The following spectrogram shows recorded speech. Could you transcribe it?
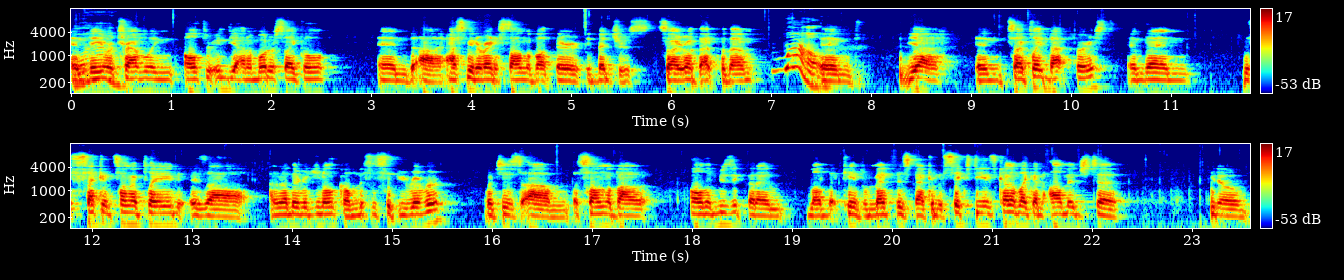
and they were traveling all through India on a motorcycle, and uh, asked me to write a song about their adventures. So I wrote that for them Wow. and yeah, and so I played that first, and then the second song I played is uh, another original called Mississippi River, which is um, a song about all the music that I love that came from Memphis back in the '60s, kind of like an homage to, you know,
